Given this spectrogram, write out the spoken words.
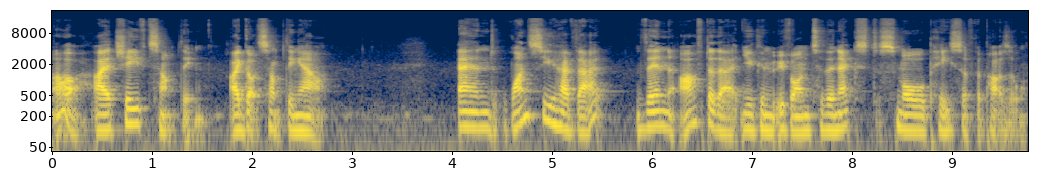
oh, I achieved something, I got something out. And once you have that, then after that, you can move on to the next small piece of the puzzle.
